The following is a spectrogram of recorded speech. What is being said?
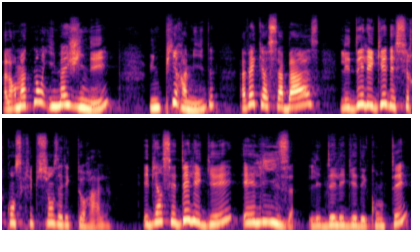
Alors maintenant, imaginez une pyramide avec à sa base les délégués des circonscriptions électorales. Eh bien ces délégués élisent les délégués des comtés,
